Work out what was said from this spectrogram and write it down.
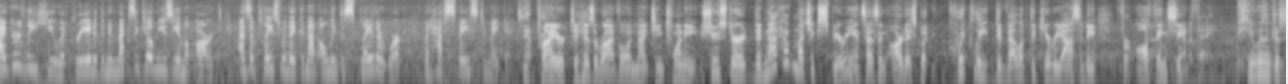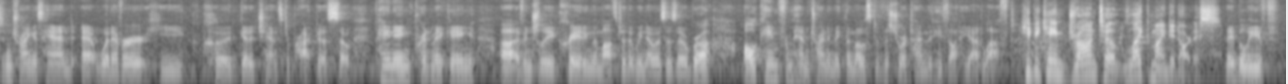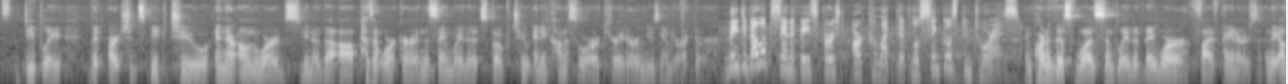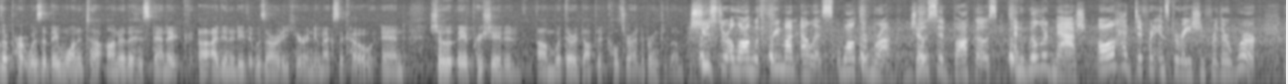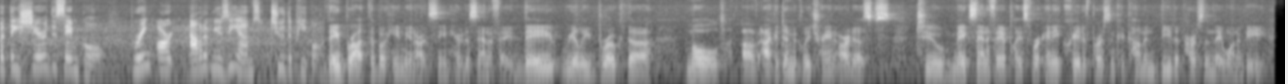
Edgar Lee Hewett created the New Mexico Museum of Art as a place where they could not only display their work, but have space to make it. Yeah, prior to his arrival in 1920, Shuster did not have much experience as an artist, but quickly developed a curiosity for all things Santa Fe. He was interested in trying his hand at whatever he could get a chance to practice. So, painting, printmaking, uh, eventually creating the monster that we know as Zozobra, all came from him trying to make the most of the short time that he thought he had left. He became drawn to like minded artists. They believed deeply that art should speak to, in their own words, you know, the uh, peasant worker in the same way that it spoke to any connoisseur or curator or museum director. They developed Santa Fe's first art collective, Los Cinco Pintores. And part of this was simply that they were five painters, and the other part was that they wanted to honor the Hispanic uh, identity that was already here in New Mexico and show that they appreciated um, what their adopted culture had to bring to them. Shuster, along with Fremont Ellis, Walter Mruk, Joseph Bakos, and Willard Nash, all had different inspiration for their work, but they shared the same goal bring art out of museums to the people. They brought the bohemian art scene here to Santa Fe. They really broke the mold of academically trained artists to make Santa Fe a place where any creative person could come and be the person they want to be.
